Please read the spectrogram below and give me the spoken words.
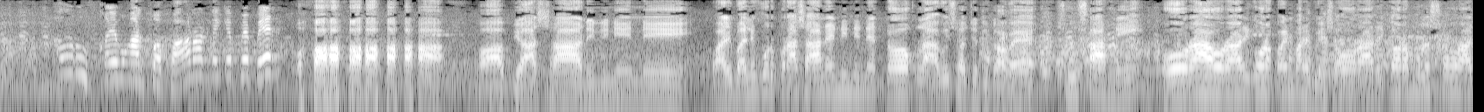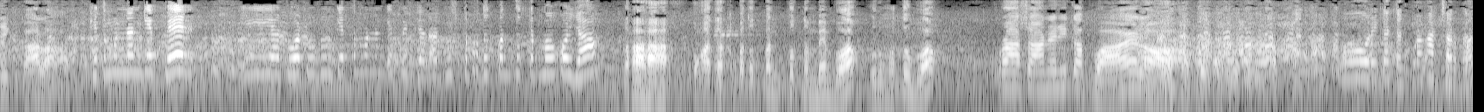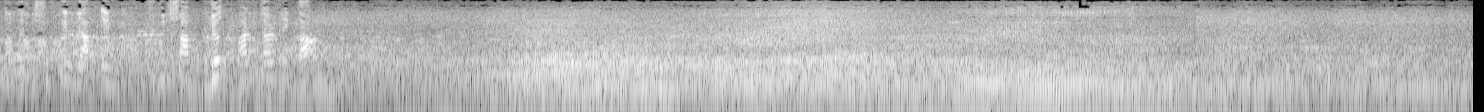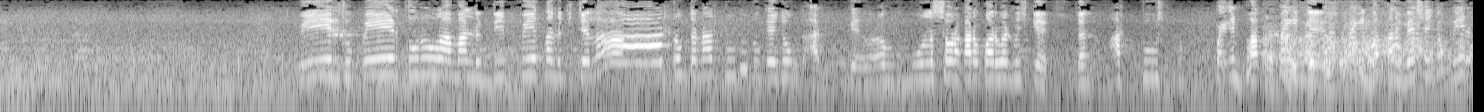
Aduh kayak mau ngan babaran kayak kepepet. Wah, biasa nini-nini. Paling-paling kur perasaane nini tok lah wis aja digawe susah nih. Ora ora rika ora pengen mari biasa ora rika ora mules ora rika lah. Ke temenan ber. Iya dua tudur ke temenan ke ber jangan adus tepetut pentut ket mau kok ya. Lah, wong ada kepetut-pentut nembe mbok, urung metu mbok. Perasaane rika bae lah. Aduh, Rika jangan kurang ajar banget jadi supir yakin. Supir sabdek pacar Rika. Supir, supir, turun lah mandek dipit, mandek dong dan aduh, aduh, kayak nyong, ad- kayak mules orang karu-karuan wis dan aduh, pengen banget, pengen ge, pengen mari wes nyong, pir.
